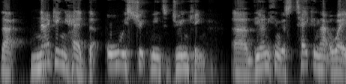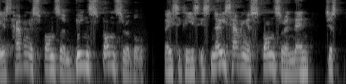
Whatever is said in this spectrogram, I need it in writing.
that nagging head that always tricked me into drinking. Um, the only thing that's taken that away is having a sponsor and being sponsorable. Basically, it's, it's no use having a sponsor and then just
